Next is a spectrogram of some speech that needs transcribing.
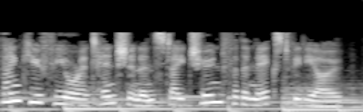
Thank you for your attention and stay tuned for the next video.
